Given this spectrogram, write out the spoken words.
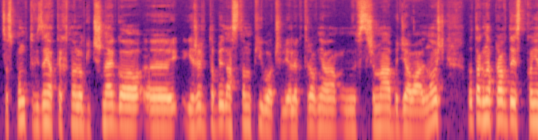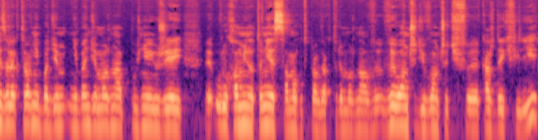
co z punktu widzenia technologicznego, e, jeżeli to by nastąpiło, czyli elektrownia wstrzymałaby działalność, to tak naprawdę jest koniec elektrowni, bo nie będzie można później już jej e, uruchomić, no to nie jest samochód, prawda, który można wyłączyć i włączyć w każdej chwili.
